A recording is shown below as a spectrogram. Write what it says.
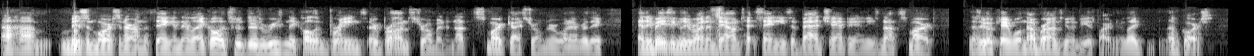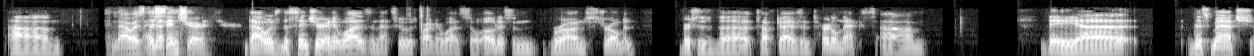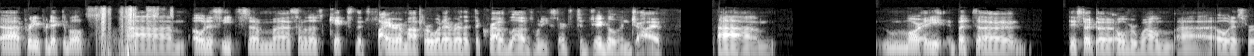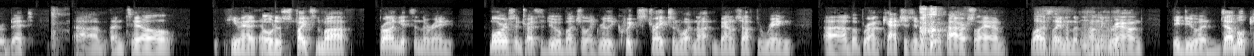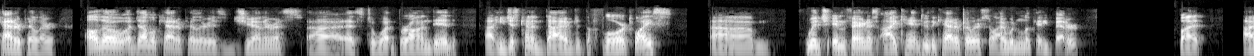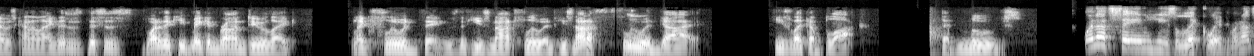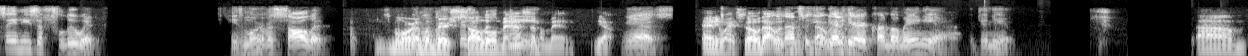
um, Miz and Morrison are on the thing, and they're like, "Oh, there's a reason they call him Brains or Braun Strowman and not the Smart Guy Strowman or whatever." They and they basically run him down, t- saying he's a bad champion and he's not smart. And I was like, "Okay, well now Braun's going to be his partner." Like, of course. Um, And that was the And cincher. that was the cincher, and it was, and that's who his partner was. So Otis and Braun Strowman versus the tough guys in turtlenecks. Um, they uh, this match uh, pretty predictable. Um, Otis eats some uh, some of those kicks that fire him up or whatever that the crowd loves when he starts to jiggle and jive. Um, more, he, but uh, they start to overwhelm uh, Otis for a bit um, until he man Otis fights them off. Braun gets in the ring. Morrison tries to do a bunch of like really quick strikes and whatnot and bounce off the ring, uh, but Braun catches him into a power slam while he's laying on the on the Mhm. ground. They do a double caterpillar. Although a double caterpillar is generous uh, as to what Braun did, uh, he just kind of dived at the floor twice. Um, which, in fairness, I can't do the caterpillar, so I wouldn't look any better. But I was kind of like, this is this is why do they keep making Braun do like like fluid things that he's not fluid? He's not a fluid guy. He's like a block that moves. We're not saying he's liquid. We're not saying he's a fluid. He's more of a solid. He's more of More a of a very solid mass being. of a man. Yeah. Yes. Anyway, so that was And that's what that you was- get here at Crundlemania. Continue. Um,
